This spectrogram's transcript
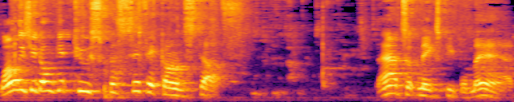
Long as you don't get too specific on stuff. That's what makes people mad.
